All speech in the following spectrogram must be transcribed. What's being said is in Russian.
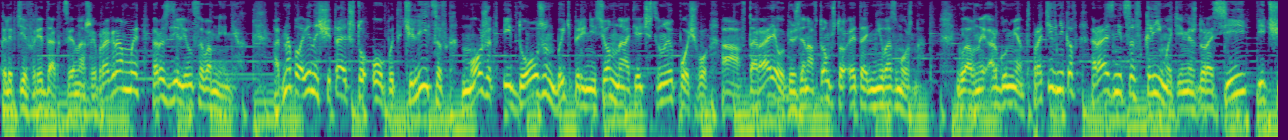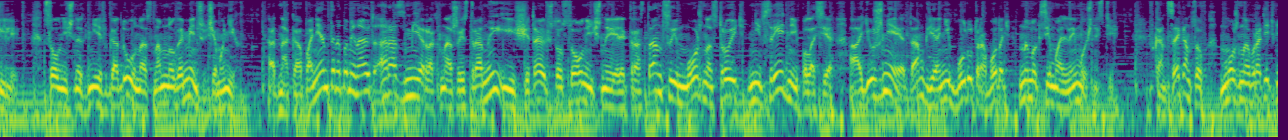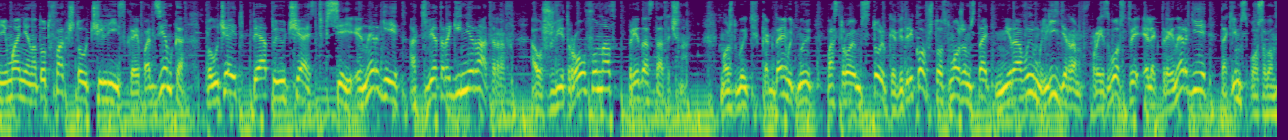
Коллектив редакции нашей программы разделился во мнениях. Одна половина считает, что опыт чилийцев может и должен быть перенесен на отечественную почву, а вторая убеждена в том, что это невозможно. Главный аргумент противников – разница в климате между Россией и Чили. Солнечных дней в году у нас намного меньше, чем у них – Однако оппоненты напоминают о размерах нашей страны и считают, что солнечные электростанции можно строить не в средней полосе, а южнее, там, где они будут работать на максимальной мощности. В конце концов, можно обратить внимание на тот факт, что чилийская подземка получает пятую часть всей энергии от ветрогенераторов, а уж ветров у нас предостаточно. Может быть, когда-нибудь мы построим столько ветряков, что сможем стать мировым лидером в производстве электроэнергии таким способом.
